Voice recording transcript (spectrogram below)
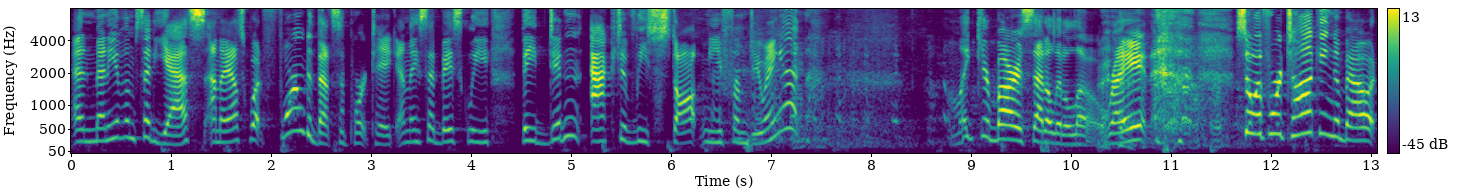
And many of them said yes. And I asked, what form did that support take? And they said basically, they didn't actively stop me from doing it. Like, your bar is set a little low, right? so if we're talking about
